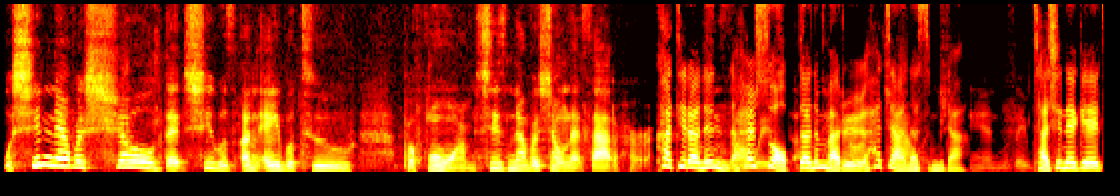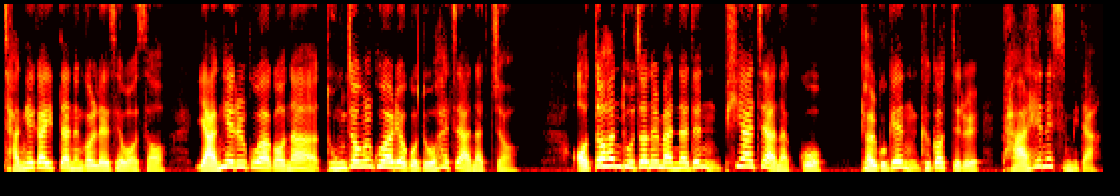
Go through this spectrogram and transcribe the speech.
Well, she never showed that she was unable to perform. She's never shown that side of her. 카티라는 할 수 없다는 말을 하지 않았습니다. 자신에게 장애가 있다는 걸 내세워서 양해를 구하거나 동정을 구하려고도 하지 않았죠. 어떠한 도전을 만나든 피하지 않았고 결국엔 그것들을 다 해냈습니다.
